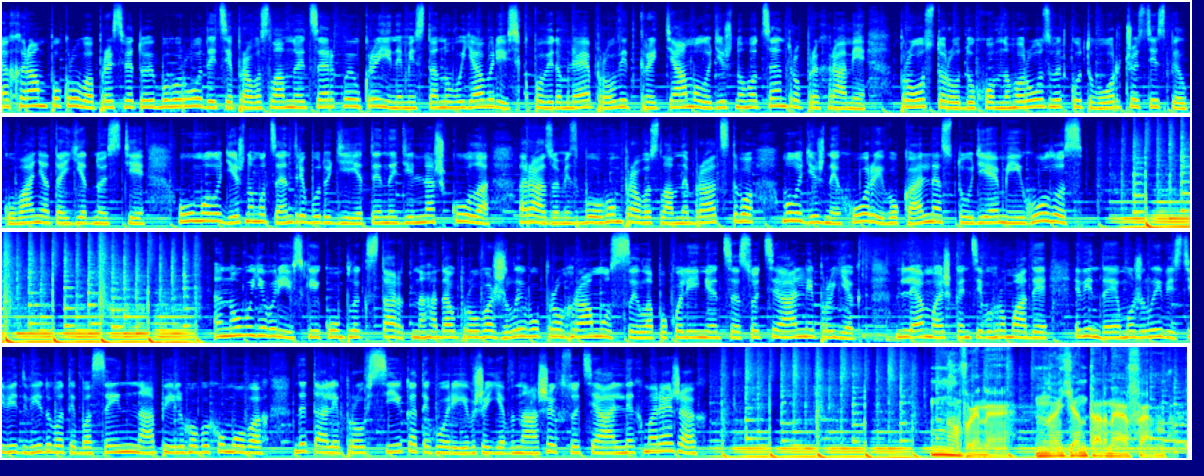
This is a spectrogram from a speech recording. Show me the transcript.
Храм Покрова Пресвятої Богородиці Православної церкви України міста Новояворівськ повідомляє про відкриття молодіжного центру при храмі, простору духовного розвитку, творчості, спілкування та єдності. У молодіжному центрі будуть діяти недільна школа разом із Богом, православне братство, молодіжний хор і вокальна студія Мій голос. Новоєворівський комплекс старт нагадав про важливу програму Сила покоління. Це соціальний проєкт для мешканців громади. Він дає можливість відвідувати басейн на пільгових умовах. Деталі про всі категорії вже є в наших соціальних мережах. Новини на Янтарне ФМ.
